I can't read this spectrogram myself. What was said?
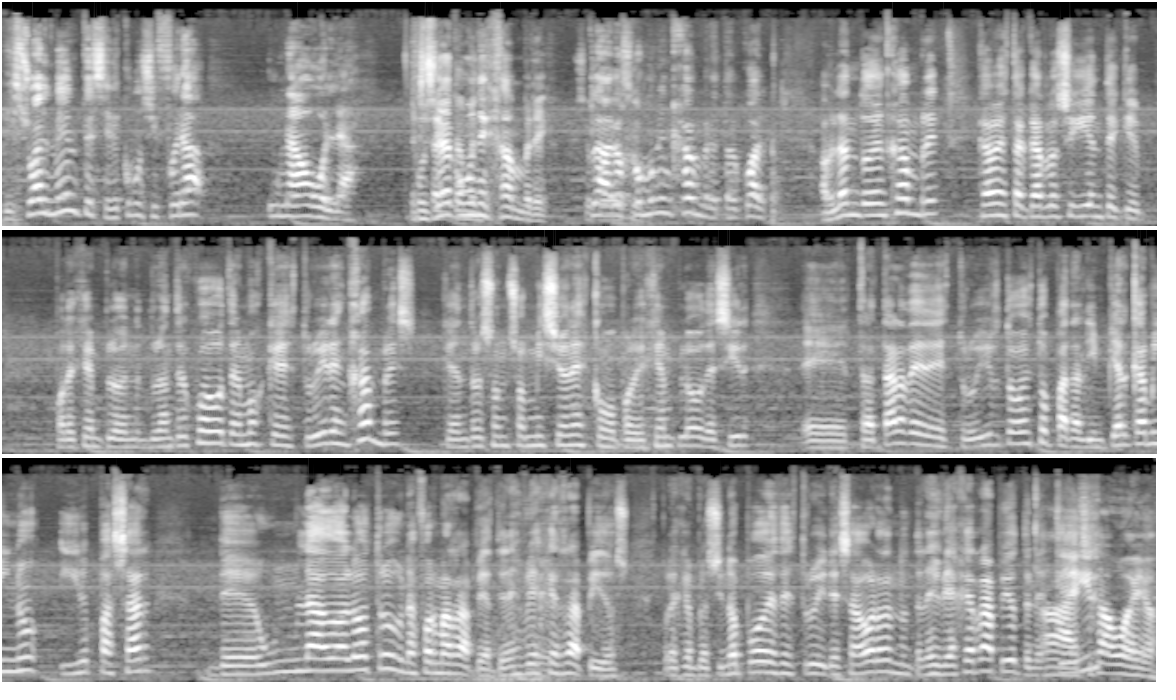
visualmente se ve como si fuera una ola. Funciona como un enjambre. Claro, como un enjambre, tal cual. Hablando de enjambre, cabe destacar lo siguiente que, por ejemplo, durante el juego tenemos que destruir enjambres, que dentro son, son misiones como por ejemplo decir, eh, tratar de destruir todo esto para limpiar camino y pasar de un lado al otro de una forma rápida. Tenés viajes rápidos. Por ejemplo, si no podés destruir esa horda, no tenés viaje rápido, tenés Ah, que ir está bueno.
